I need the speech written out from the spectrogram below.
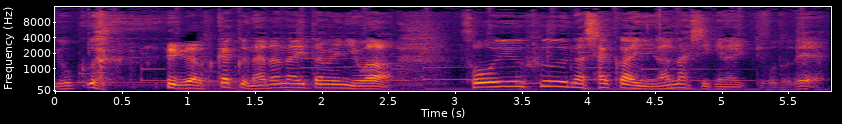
欲 が深くならないためにはそういう風な社会にならなくちゃいけないってことで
